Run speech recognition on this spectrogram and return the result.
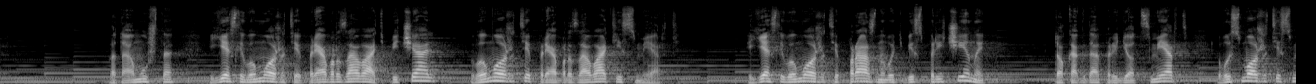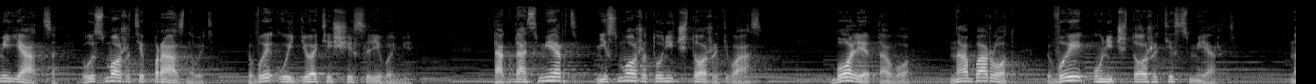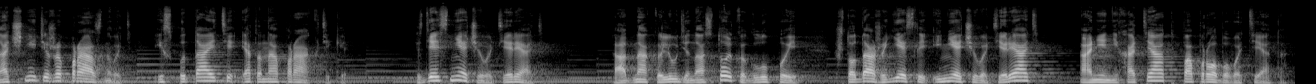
Потому что если вы можете преобразовать печаль, вы можете преобразовать и смерть. Если вы можете праздновать без причины – то когда придет смерть, вы сможете смеяться, вы сможете праздновать, вы уйдете счастливыми. Тогда смерть не сможет уничтожить вас. Более того, наоборот, вы уничтожите смерть. Начните же праздновать, испытайте это на практике. Здесь нечего терять. Однако люди настолько глупы, что даже если и нечего терять, они не хотят попробовать это.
